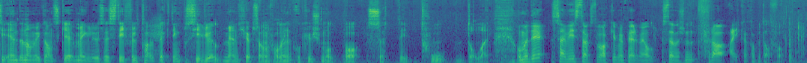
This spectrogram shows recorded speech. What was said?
den amerikanske meglerhuset Stifel tar opp dekning på Serial med en kjøpsanbefaling og kursmål på 72 dollar. Og Med det så er vi straks tilbake med Per Mehold Stenersen fra Eika kapitalforvaltning.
